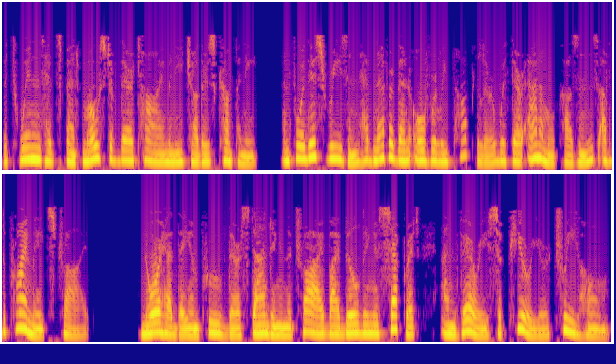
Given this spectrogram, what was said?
the twins had spent most of their time in each other's company, and for this reason had never been overly popular with their animal cousins of the primates tribe. Nor had they improved their standing in the tribe by building a separate and very superior tree home.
